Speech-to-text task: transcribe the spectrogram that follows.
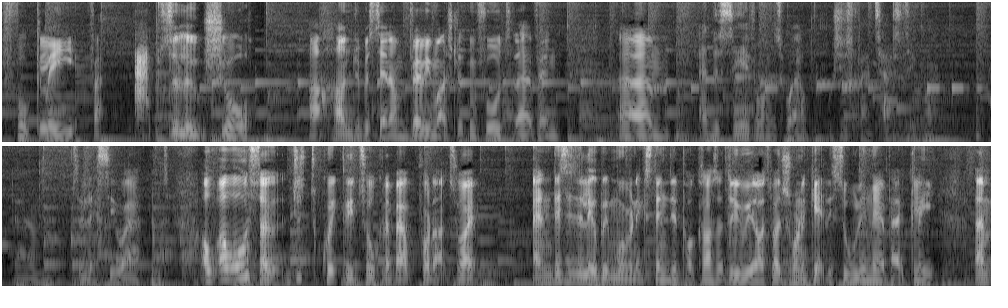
for Glee for absolute sure. 100%. I'm very much looking forward to that event. Um, and to see everyone as well, which is fantastic? Um, so let's see what happens. Oh, oh, also, just quickly talking about products, right? And this is a little bit more of an extended podcast, I do realise, but I just want to get this all in there about Glee. Um,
